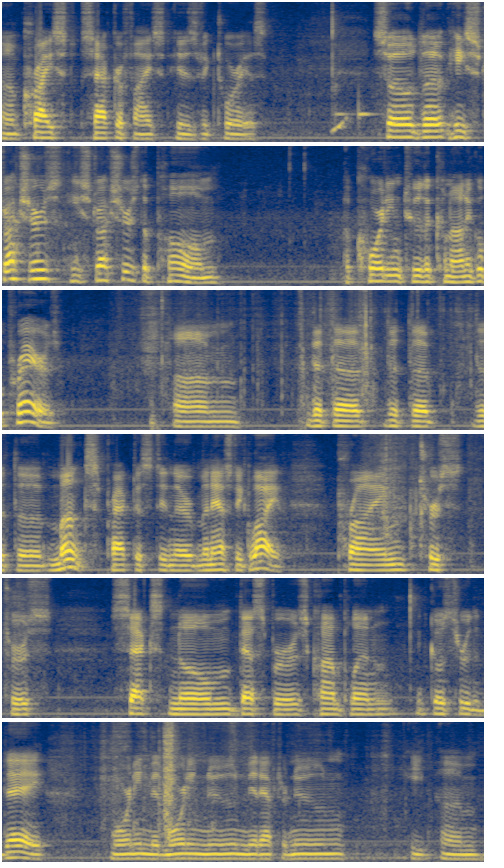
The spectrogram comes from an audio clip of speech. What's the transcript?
um, Christ sacrificed is victorious. So the he structures he structures the poem according to the canonical prayers um, that the that the that the monks practiced in their monastic life. Prime, Terce, Terce, sext, None, vespers, compline. It goes through the day, morning, mid morning, noon, mid afternoon, um,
